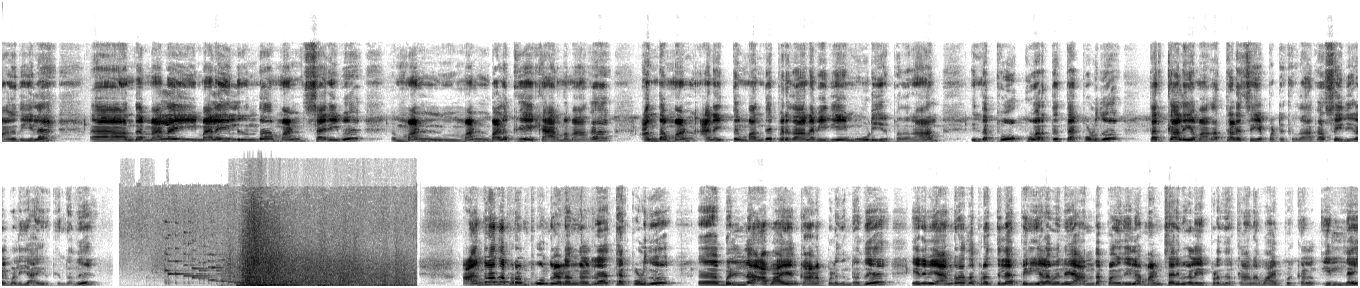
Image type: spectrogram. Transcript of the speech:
பகுதியில் அந்த மலை மலையில் இருந்த மண் சரிவு மண் மண் வழுக்கையை காரணமாக அந்த மண் அனைத்தும் வந்து பிரதான வீதியை மூடியிருப்பதனால் இந்த போக்குவரத்து தற்பொழுது தற்காலிகமாக தடை செய்யப்பட்டிருக்கிறதாக செய்திகள் வெளியாகியிருக்கின்றது. அனுராதபுரம் போன்ற இடங்களில் தற்பொழுது வெள்ள அபாயம் காணப்படுகின்றது. எனவே அனுராதபுரத்தில் பெரிய அளவில் அந்த பகுதியில் மண் சரிவுகள் ஏற்படுவதற்கான வாய்ப்புகள் இல்லை.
